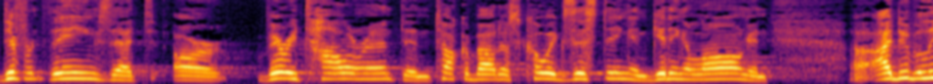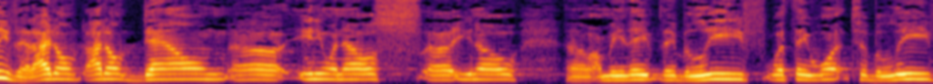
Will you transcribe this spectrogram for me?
different things that are very tolerant and talk about us coexisting and getting along and uh, I do believe that. I don't, I don't down uh, anyone else, uh, you know. Uh, I mean, they, they believe what they want to believe.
